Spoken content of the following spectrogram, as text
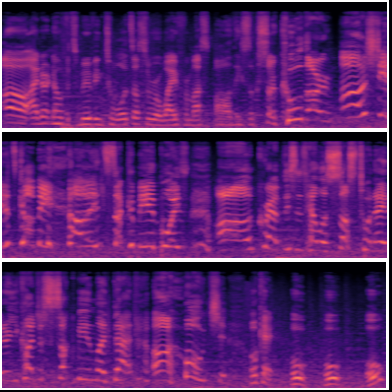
Oh, I don't know if it's moving towards us or away from us. Oh, these look so cool though. Oh shit, it's got me. Oh, it's sucking me in, boys. Oh crap, this is hella sus tornado. You can't just suck me in like that. Oh, oh shit. Okay. Oh, oh, oh.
